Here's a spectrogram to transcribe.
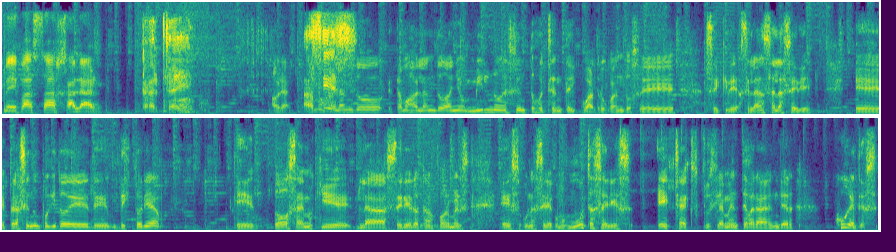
me vas a jalar. ¿cachai? Ahora, estamos Así es. hablando, estamos hablando año 1984, cuando se, se, crea, se lanza la serie, eh, pero haciendo un poquito de, de- de historia, eh, todos sabemos que la serie de los Transformers es una serie como muchas series, hecha exclusivamente para vender juguetes,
